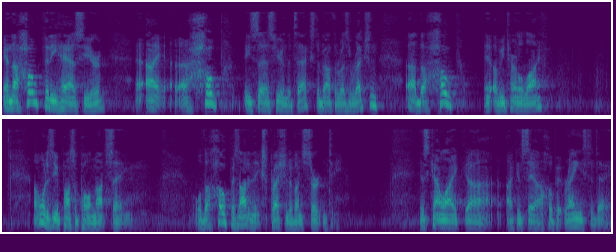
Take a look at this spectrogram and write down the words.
And the hope that He has here, I, hope, He says here in the text about the resurrection, uh, the hope of eternal life. Oh, what is the Apostle Paul not saying? Well, the hope is not an expression of uncertainty. It's kind of like uh, I can say, I hope it rains today.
